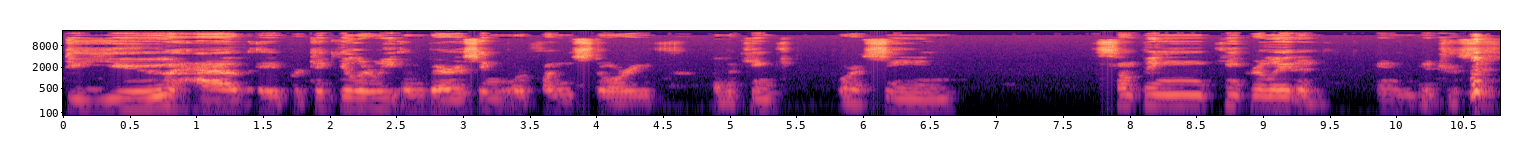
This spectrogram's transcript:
do you have a particularly embarrassing or funny story of a kink or a scene? Something kink related and interesting.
